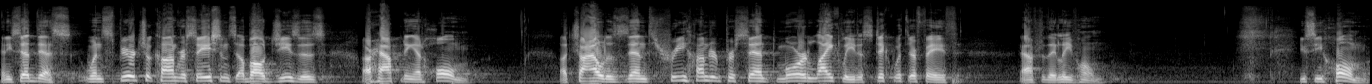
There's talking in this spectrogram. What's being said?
And he said this When spiritual conversations about Jesus are happening at home, a child is then 300% more likely to stick with their faith after they leave home. You see, home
